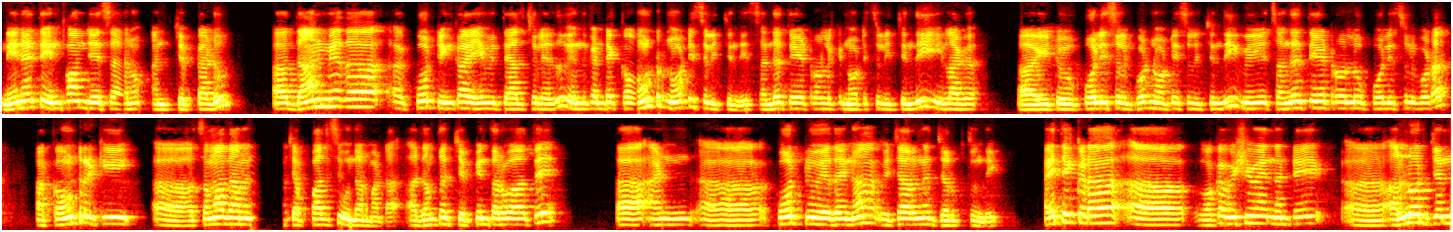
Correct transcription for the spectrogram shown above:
నేనైతే ఇన్ఫార్మ్ చేశాను అని చెప్పాడు. దాని మీద కోర్టు ఇంకా ఏమి తేల్చలేదు. ఎందుకంటే కౌంటర్ నోటీసులు ఇచ్చింది. సంధ్య థియేటర్ వాళ్ళకి నోటీసులు ఇచ్చింది. ఇలాగ ఇటు పోలీసులకు కూడా నోటీసులు ఇచ్చింది. సంజయ్ థియేటర్ వాళ్ళు పోలీసులు కూడా ఆ కౌంటర్కి సమాధానం చెప్పాల్సి ఉందన్నమాట. అదంతా చెప్పిన తర్వాతే అండ్ కోర్టు ఏదైనా విచారణ జరుపుతుంది. అయితే ఇక్కడ ఒక విషయం ఏంటంటే అల్లు అర్జున్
